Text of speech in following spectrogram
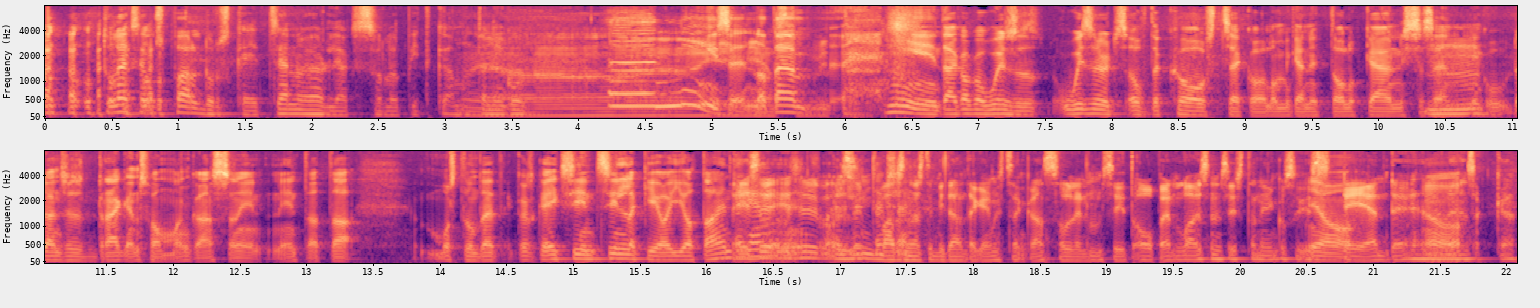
Tuleeko se uusi Baldur's Gate? Sehän on Early Access ollut pitkään, mutta niin kuin, Ää, niin, se, no tää, niin, tää koko Wizards, Wizards of the Coast sekoilu, mikä nyt on ollut käynnissä sen mm. niin Dungeons and Dragons homman kanssa, niin, niin tota, musta tuntuu, että koska eikö siinä, silläkin ole jotain ei se, ei se, ei se varsinaisesti mitään tekemistä sen kanssa, oli enemmän siitä open licenseista, niin kuin siis Joo. D&D yleensäkään.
